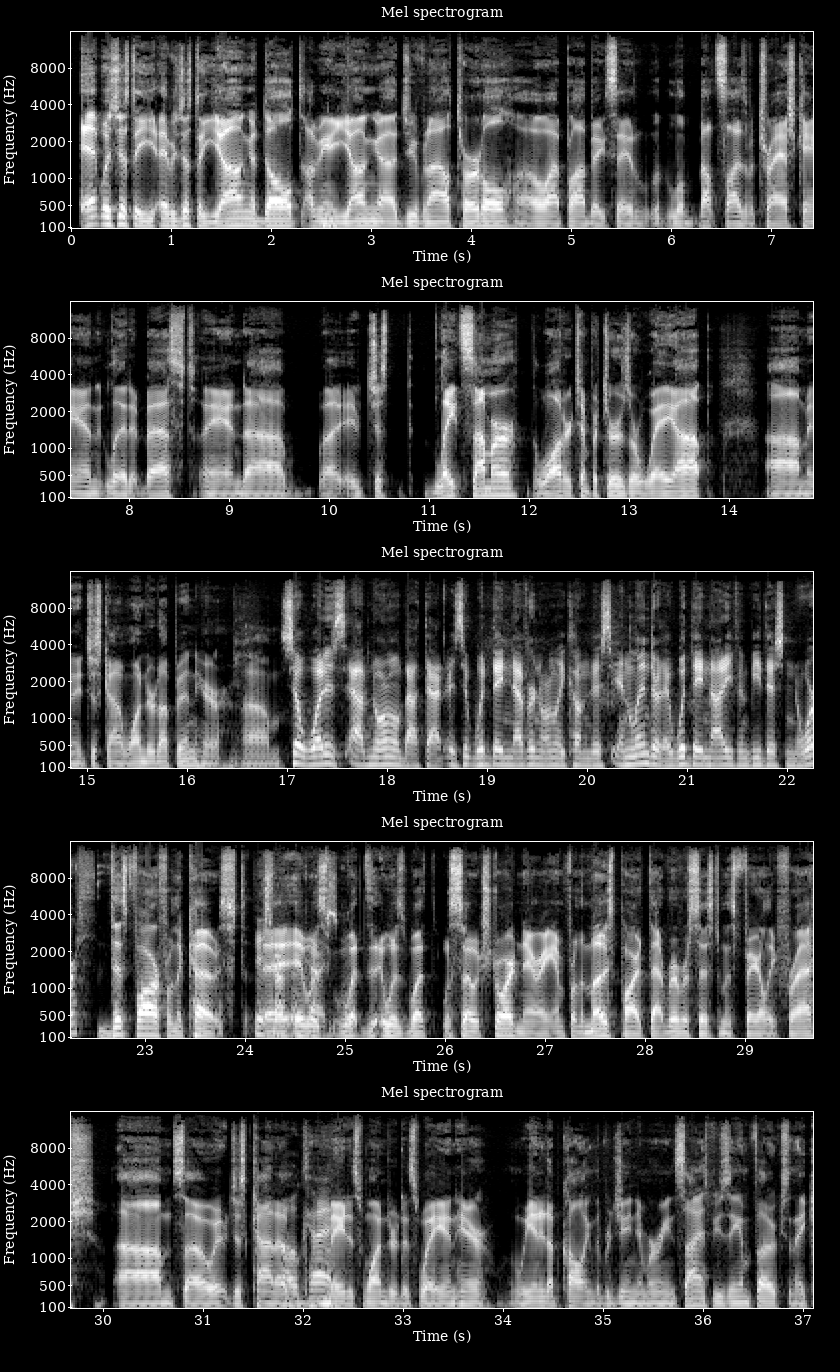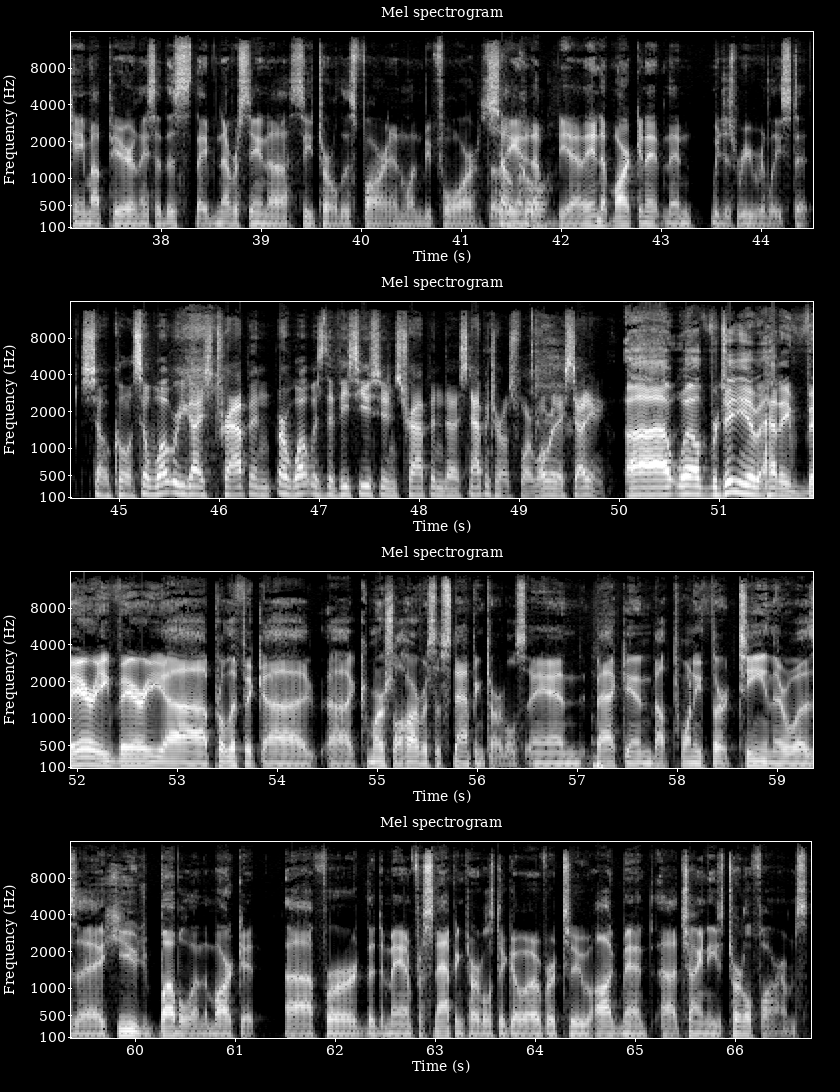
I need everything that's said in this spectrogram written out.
it was just a it was just a young adult. I mean, a young uh, juvenile turtle. Oh, I'd probably say a little about the size of a trash can lid at best. And uh, uh, it just late summer. The water temperatures are way up, um, and it just kind of wandered up in here. Um, so what is abnormal about that? Is it would they never normally come this inland or they, would they not even be this north? this far from the coast. This Uh, it was coast. what it was what was so extraordinary, and for the most part, that river system is fairly fresh. Um, so it just kind of Okay. made its wandered its way in here. We ended up calling the Virginia Marine Science Museum folks, and they came up here and they said this they've never seen a sea turtle this far inland before. So, So they ended cool. up yeah they ended up marking it, and then we just re-released it. So cool. So what were you guys trapping or what was the VCU students trapping the snapping turtles for? What were they studying? Uh, well, Virginia had a very, very uh, prolific uh, uh, commercial harvest of snapping turtles. And back in about 2013, there was a huge bubble in the market uh, for the demand for snapping turtles to go over to augment uh, Chinese turtle farms.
